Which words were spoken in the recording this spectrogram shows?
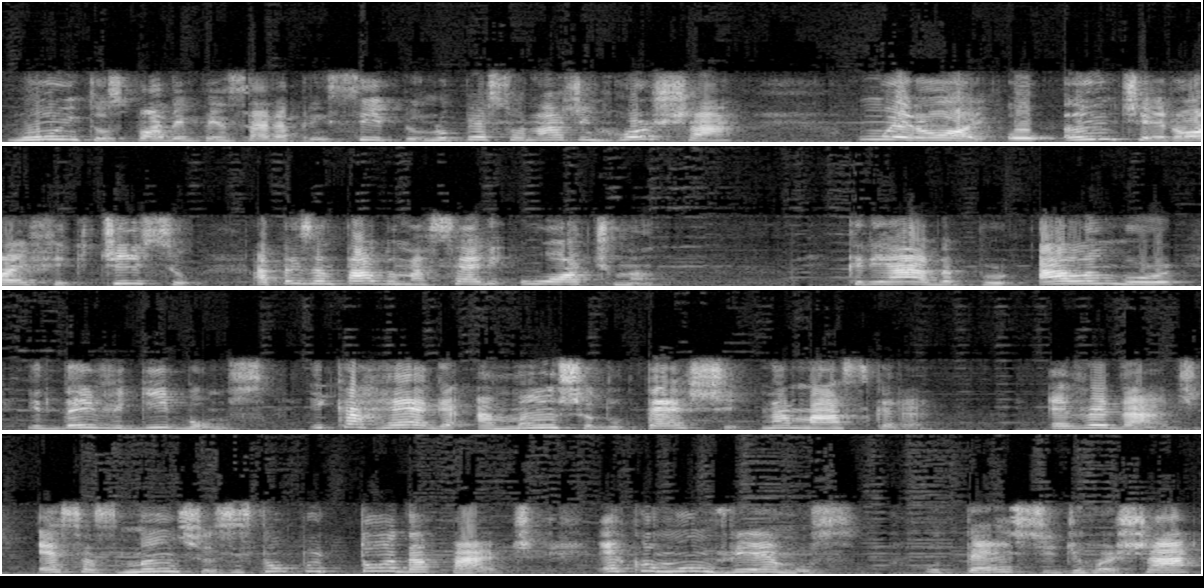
Muitos podem pensar a princípio no personagem Rorschach, um herói ou anti-herói fictício apresentado na série Watchmen, criada por Alan Moore e Dave Gibbons e carrega a mancha do teste na máscara. É verdade, essas manchas estão por toda a parte. É comum vermos o teste de Rorschach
